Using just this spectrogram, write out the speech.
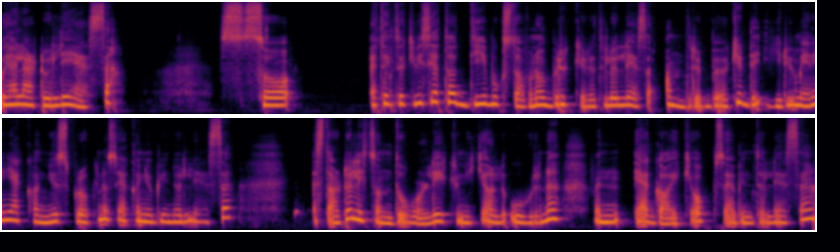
Og jeg lærte å lese. Så jeg tenkte ok, hvis jeg tar de bokstavene og bruker det til å lese andre bøker, det gir jo mening. Jeg kan jo språkene, så jeg kan jo begynne å lese. Jeg starta litt sånn dårlig, kunne ikke alle ordene, men jeg ga ikke opp, så jeg begynte å lese.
